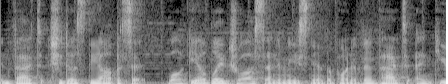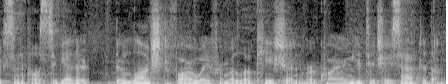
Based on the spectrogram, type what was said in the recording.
In fact, she does the opposite. While Galeblade draws enemies near the point of impact and keeps them close together, they're launched far away from a location, requiring you to chase after them.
